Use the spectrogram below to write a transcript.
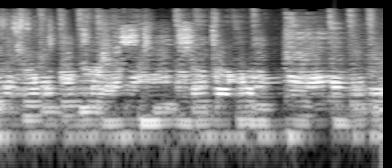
Thank you.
